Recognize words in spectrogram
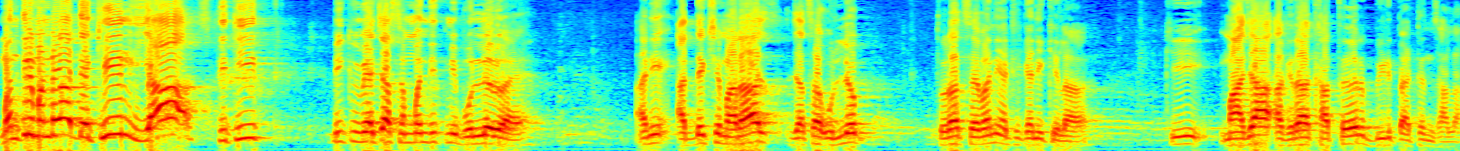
मंत्रिमंडळात देखील या स्थितीत पीक विम्याच्या संबंधित मी बोललेलो आहे. आणि अध्यक्ष महाराज ज्याचा उल्लेख थोरात साहेबांनी या ठिकाणी केला की माझ्या आग्रहाखातर बीड पॅटर्न झाला.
